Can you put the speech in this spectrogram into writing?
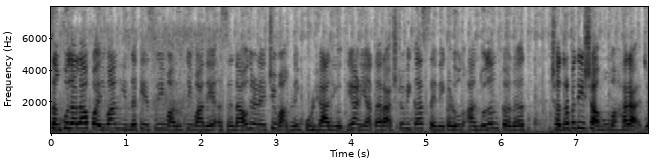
संकुलाला पैलवान हिंदकेसरी मारुती माने असं नाव देण्याची मागणी पुढे आली होती आणि आता राष्ट्रविकास सेनेकडून आंदोलन करत छत्रपती शाहू महाराज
